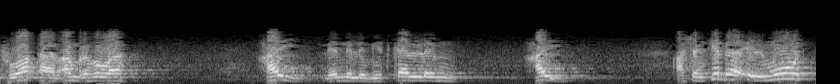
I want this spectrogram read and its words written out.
في واقع الأمر هو حي لأن اللي بيتكلم حي. عشان كده الموت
